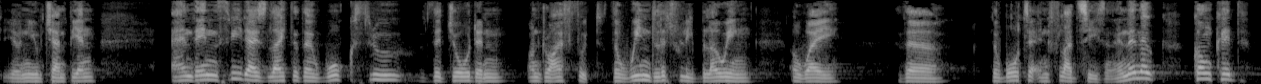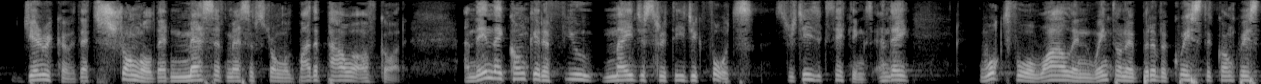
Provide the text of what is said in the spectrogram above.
your new champion. And then three days later, they walk through the Jordan on dry foot, the wind literally blowing away the, the water in flood season. And then they conquered Jericho, that stronghold, that massive, massive stronghold, by the power of God. And then they conquered a few major strategic forts, strategic settings. And they walked for a while and went on a bit of a quest, a conquest.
